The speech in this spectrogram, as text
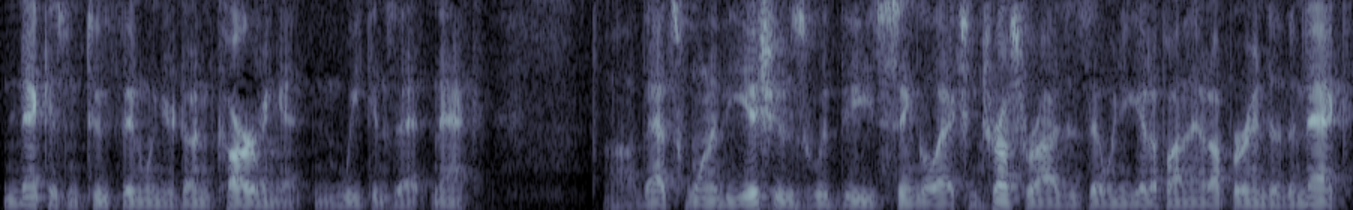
neck isn't too thin when you're done carving it and weakens that neck. Uh, that's one of the issues with these single action truss rods is that when you get up on that upper end of the neck,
